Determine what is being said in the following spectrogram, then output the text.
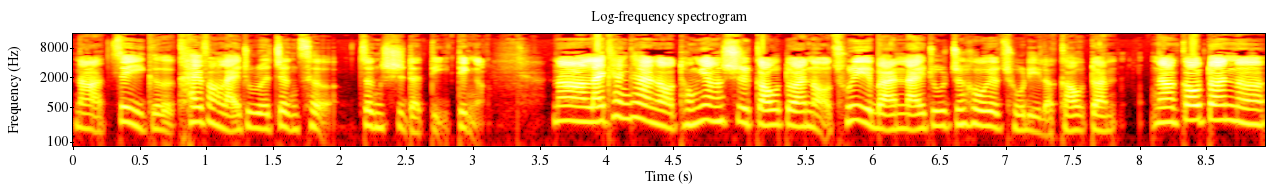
那这个开放莱猪的政策正式的底定了。那来看看哦，同样是高端哦，处理完莱猪之后，又处理了高端。那高端呢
